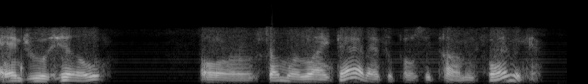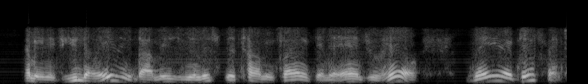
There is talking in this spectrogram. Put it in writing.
Andrew Hill or someone like that as opposed to Tommy Flanagan. I mean, if you know anything about music, you listen to Tommy Flanagan and Andrew Hill, they are different.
